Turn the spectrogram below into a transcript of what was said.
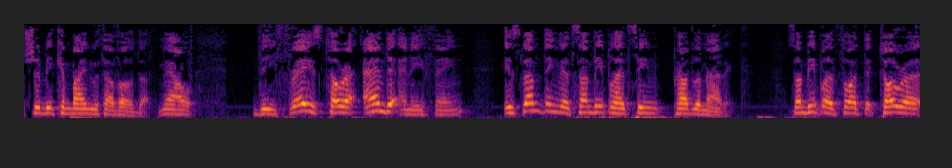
should be combined with Avodah. Now, the phrase Torah and anything is something that some people had seen problematic. Some people have thought that Torah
